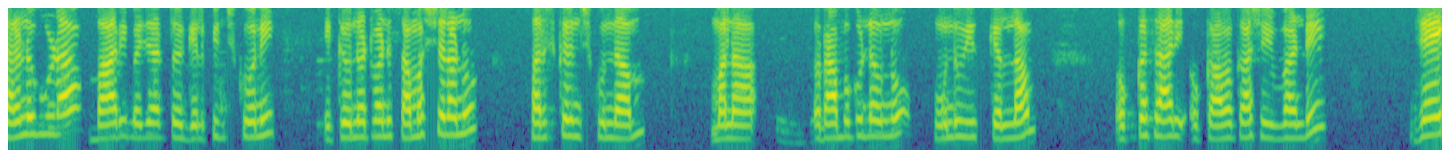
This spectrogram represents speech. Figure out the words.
తనను కూడా భారీ మెజార్టీతో గెలిపించుకొని ఇక్కడ ఉన్నటువంటి సమస్యలను పరిష్కరించుకుందాం. మన రామగుండంను ముందుకు తీసుకెళ్దాం. ఒక్కసారి ఒక అవకాశం ఇవ్వండి. జై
